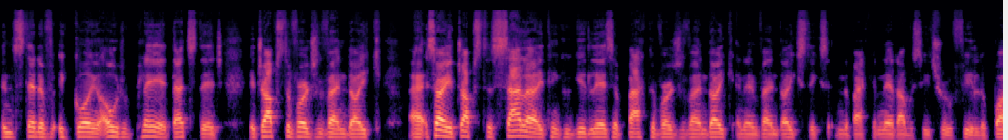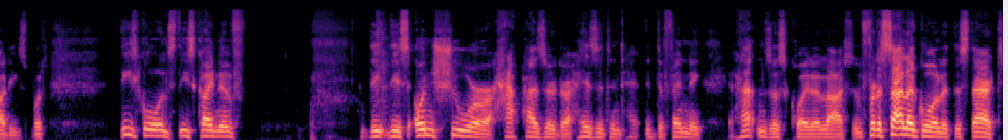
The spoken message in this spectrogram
instead of it going out of play at that stage. It drops to Virgil van Dijk. Uh, sorry, it drops to Salah, I think, who lays it back to Virgil van Dijk, and then Van Dijk sticks it in the back of net, obviously through field of bodies. But these goals, these kind of the, this unsure, haphazard, or hesitant defending, it happens us quite a lot. For the Salah goal at the start,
